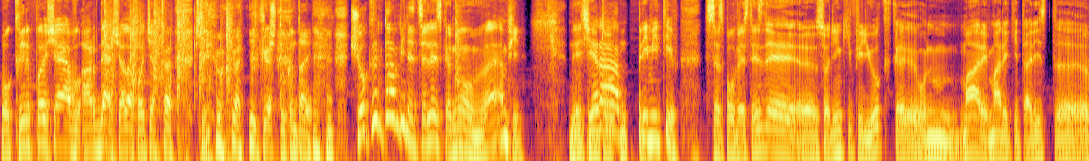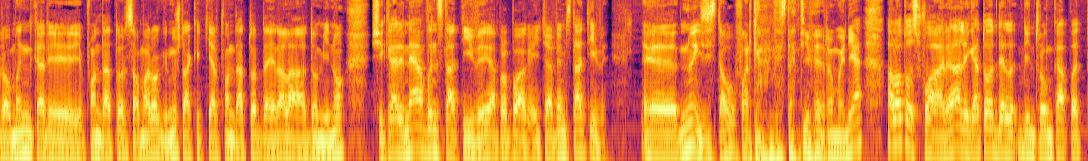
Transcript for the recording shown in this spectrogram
o cârpă și aia ardea și ala făcea, știi, adică... Și tu cântai. și eu cântam, bineînțeles că nu, în fine. Deci era primitiv. Să-ți povestesc de uh, Sorin Chifiriuc, că un mare, mare chitarist uh, român care e fondator, sau mă rog, nu știu dacă chiar fondator, dar era la Domino și care neavând stative, apropo, aici avem stative, stative. Nu existau foarte multe stative în România. A luat o sfoară, a legat-o de, dintr-un capăt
